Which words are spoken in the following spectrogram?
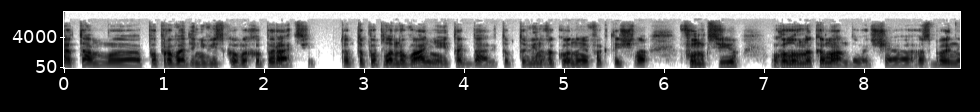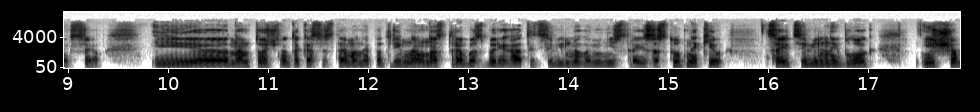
е, там е, по проведенню військових операцій, тобто по плануванню і так далі. Тобто він виконує фактично функцію головнокомандувача збройних сил. І е, нам точно така система не потрібна. У нас треба зберігати цивільного міністра і заступників цей цивільний блок, і щоб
